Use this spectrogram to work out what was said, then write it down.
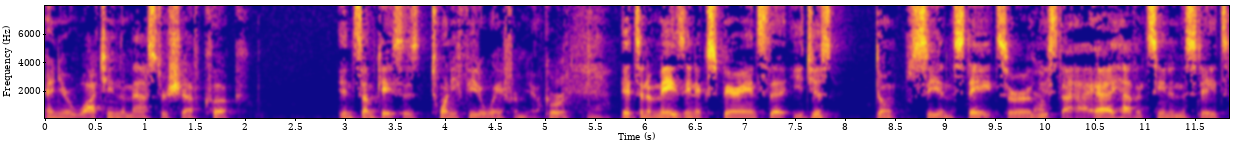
and you're watching the master chef cook. In some cases, 20 feet away from you Correct. it's an amazing experience that you just don't see in the states, or at No. least I, I haven't seen in the states.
